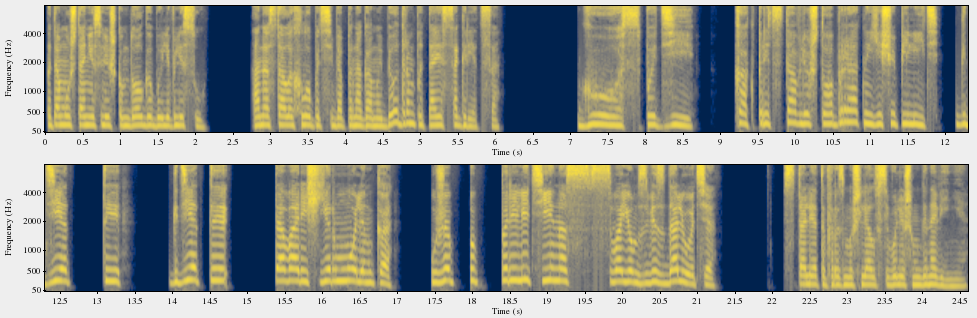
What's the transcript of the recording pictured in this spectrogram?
потому что они слишком долго были в лесу. Она стала хлопать себя по ногам и бедрам, пытаясь согреться. «Господи! Как представлю, что обратно еще пилить! Где ты... где ты, товарищ Ермоленко? Уже прилети на своем звездолете!» Столетов размышлял всего лишь мгновение.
